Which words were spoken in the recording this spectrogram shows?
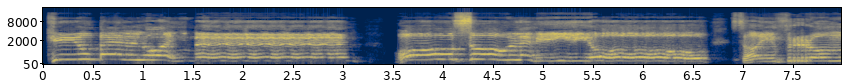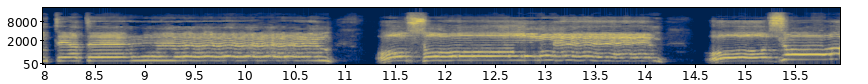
che bello ahimè, oh sole mio, sta in fronte a te. Oh sole, oh sole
